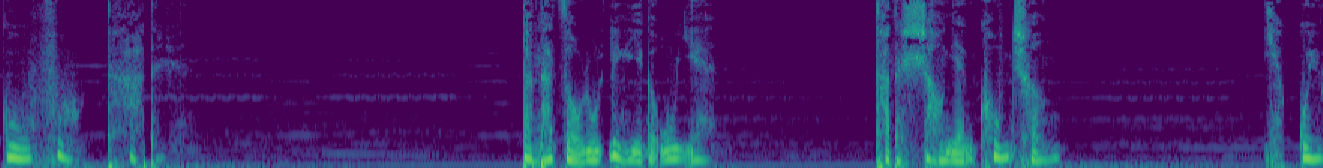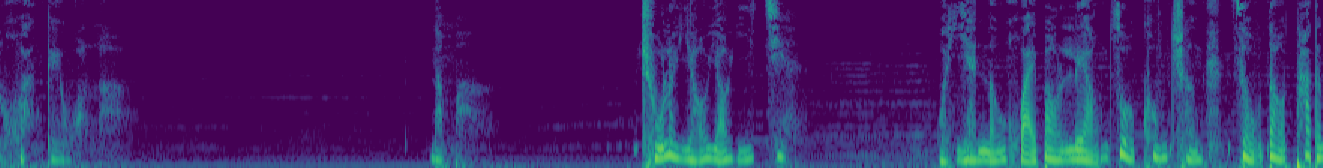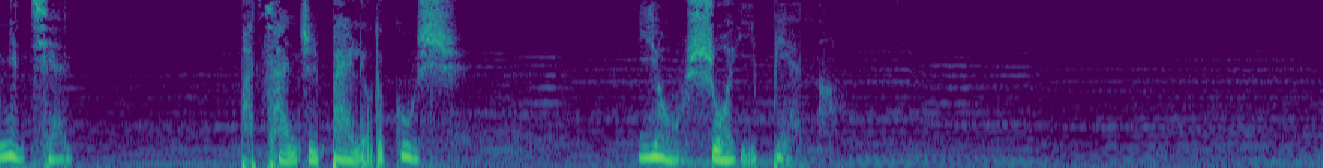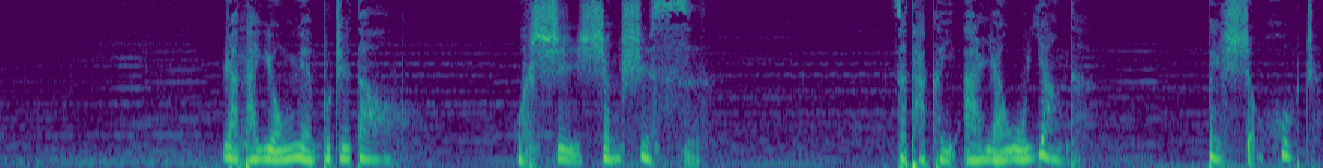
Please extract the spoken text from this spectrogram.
辜负他的人。当他走入另一个屋檐。他的少年空城也归还给我了。那么，除了遥遥一见，我焉能怀抱两座空城，走到他的面前，把残枝败柳的故事又说一遍让他永远不知道我是生是死。则他可以安然无恙的被守护着，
